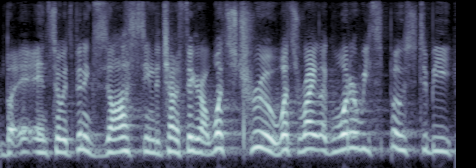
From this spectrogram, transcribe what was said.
But, and so it's been exhausting to try to figure out what's true, what's right, like what are we supposed to be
